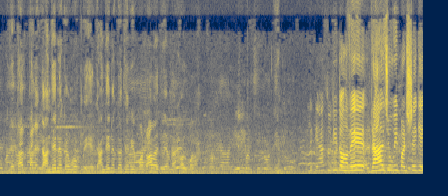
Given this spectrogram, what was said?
એટલે તાત્કાલિક ગાંધીનગર મોકલી છે. ગાંધીનગરથી રિપોર્ટ આવે તો એમને ખબર પડે. ત્યાં સુધી તો હવે રાહ જોવી પડશે કે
